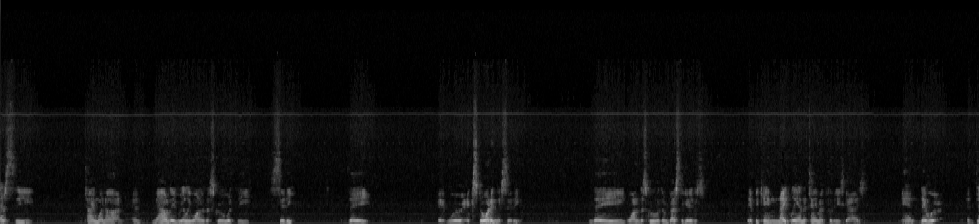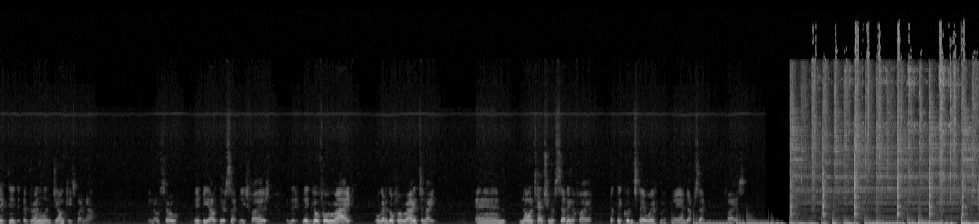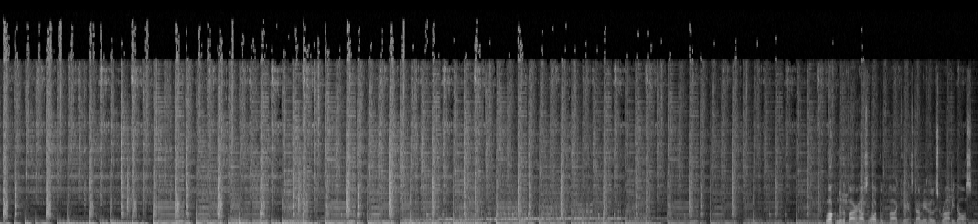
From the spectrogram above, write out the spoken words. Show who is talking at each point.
Speaker 1: as the time went on, and now they really wanted to screw with the city, they were extorting the city. They wanted to screw with investigators. It became nightly entertainment for these guys, and they were addicted adrenaline junkies by now. You know, so they'd be out there setting these fires. They'd go for a ride. We're going to go for a ride tonight, and no intention of setting a fire, but they couldn't stay away from it. And they end up setting fires.
Speaker 2: Welcome to the Firehouse Logbook Podcast. I'm your host, Robbie Dawson.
